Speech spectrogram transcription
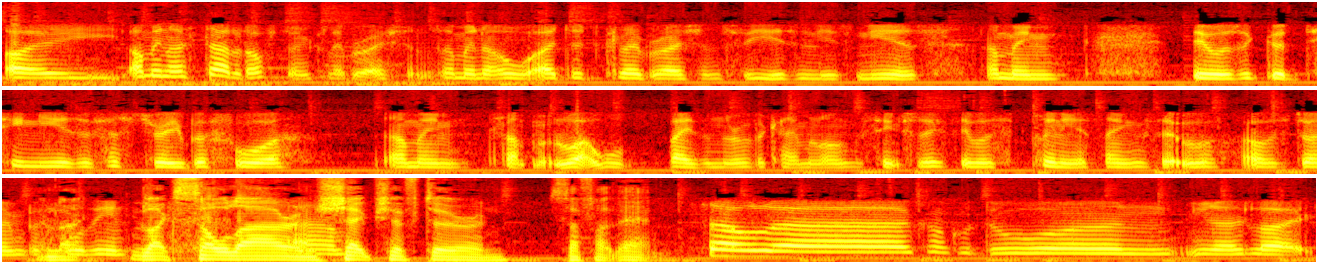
I, I mean, I started off doing collaborations. I mean, I, I did collaborations for years and years and years. I mean, there was a good 10 years of history before, I mean, something like well, Bathe in the River came along, essentially. There was plenty of things that were, I was doing before like, then. Like Solar and um, Shapeshifter and stuff like that. Solar, Concord Dawn, you know, like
